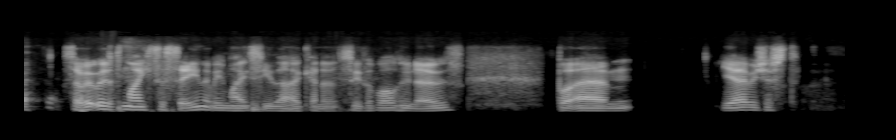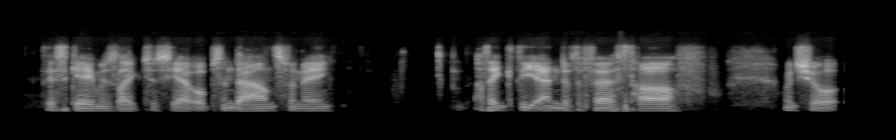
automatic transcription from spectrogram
so it was nice to see that we might see that again in the Super Bowl. Who knows? But um, yeah, it was just this game was like just yeah ups and downs for me. I think the end of the first half, when short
